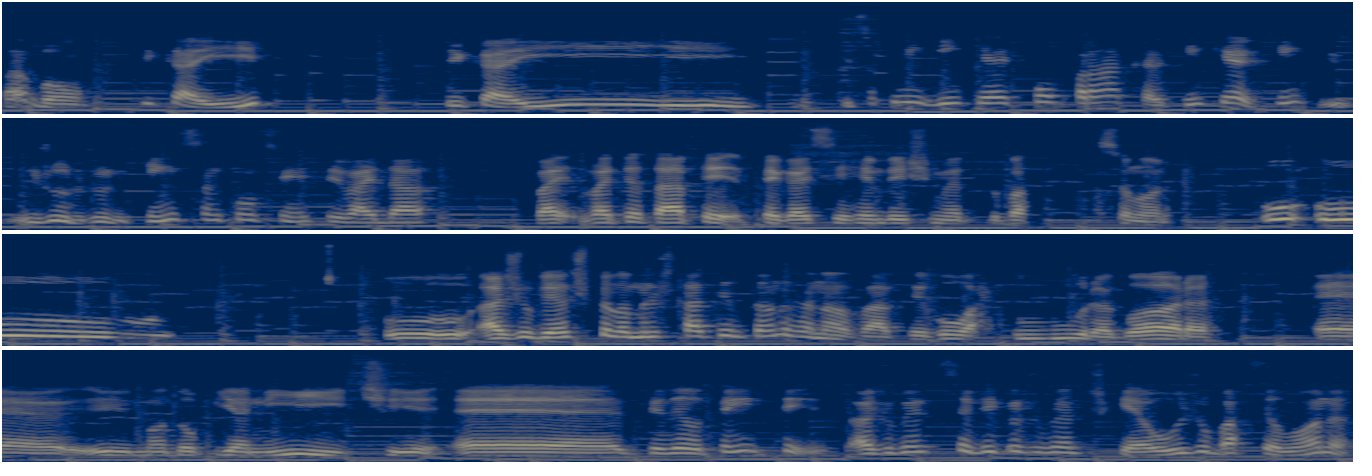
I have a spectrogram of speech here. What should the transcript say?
tá bom, fica aí, fica aí. Isso que ninguém quer comprar, cara. Quem quer, quem, juro, juro, quem em sã consciência vai dar, vai, vai tentar pe pegar esse reinvestimento do Barcelona? O, o, o, a Juventus pelo menos está tentando renovar. Pegou o Arthur agora, é, e mandou Pjanic, é, entendeu? Tem, tem, a Juventus, você vê que a Juventus quer. Hoje o Barcelona,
